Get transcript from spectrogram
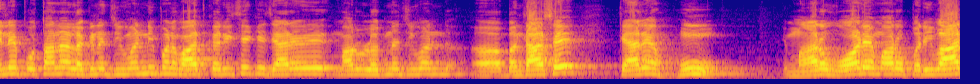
એને પોતાના લગ્ન જીવનની પણ વાત કરી છે કે જ્યારે મારું લગ્ન જીવન બંધાશે, ત્યારે હું મારો વોર્ડ એ મારો પરિવાર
